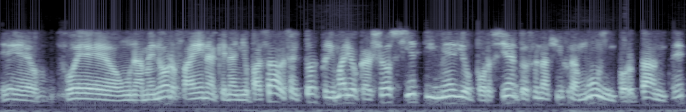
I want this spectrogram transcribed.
eh, fue una menor faena que el año pasado. El sector primario cayó 7,5%, es una cifra muy importante,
